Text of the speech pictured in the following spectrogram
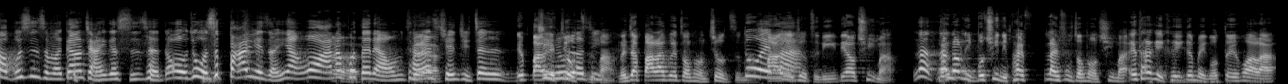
好不是什么，刚刚讲一个时辰哦，就我是八月怎样哇，那不得了，我们台湾选举正因为八月就职嘛，人家巴拉圭总统就职嘛，对嘛八月就职，你一定要去嘛。那难那道你不去，你派赖副总统去吗？哎，他也可以跟美国对话啦。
